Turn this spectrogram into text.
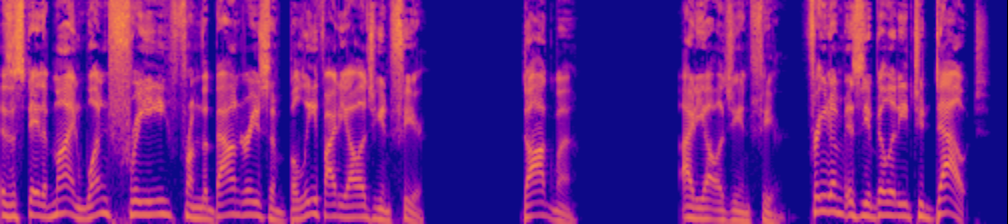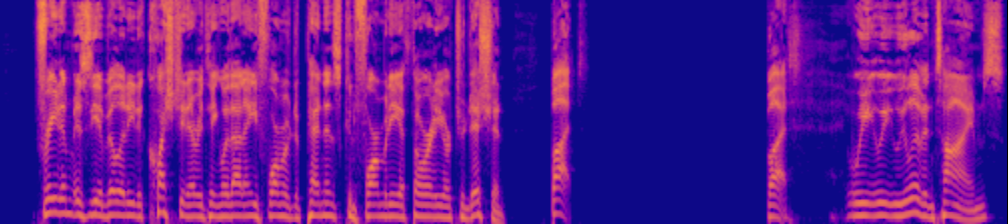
is a state of mind, one free from the boundaries of belief, ideology, and fear. Dogma, ideology, and fear. Freedom is the ability to doubt. Freedom is the ability to question everything without any form of dependence, conformity, authority, or tradition. But, but we, we, we live in times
